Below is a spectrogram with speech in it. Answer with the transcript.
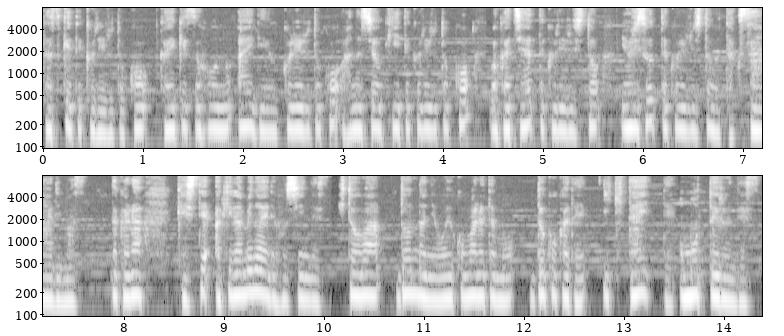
助けてくれるとこ、解決法のアイデアをくれるとこ、話を聞いてくれるとこ、分かち合ってくれる人、寄り添ってくれる人はたくさんあります。だから決して諦めないでほしいんです。人はどんなに追い込まれてもどこかで生きたいって思ってるんです。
